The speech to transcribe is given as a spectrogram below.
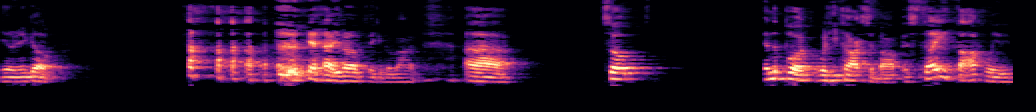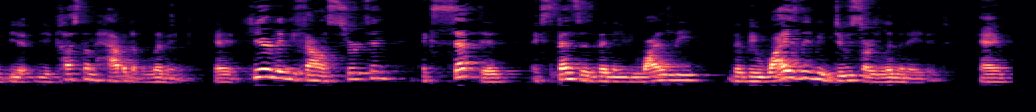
here you go. yeah, you know what I'm thinking about. Uh, so, in the book, what he talks about is study thoughtfully the, the custom habit of living. Okay, here may be found certain accepted expenses that may be widely that be wisely reduced or eliminated. Okay,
